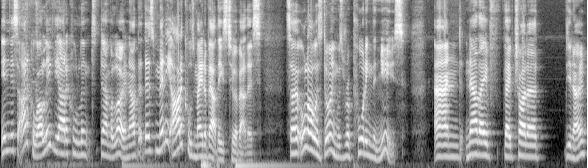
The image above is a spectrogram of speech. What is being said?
in this article. I'll leave the article linked down below. Now, there's many articles made about these two about this. So all I was doing was reporting the news. And now they've they've tried to, you know,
